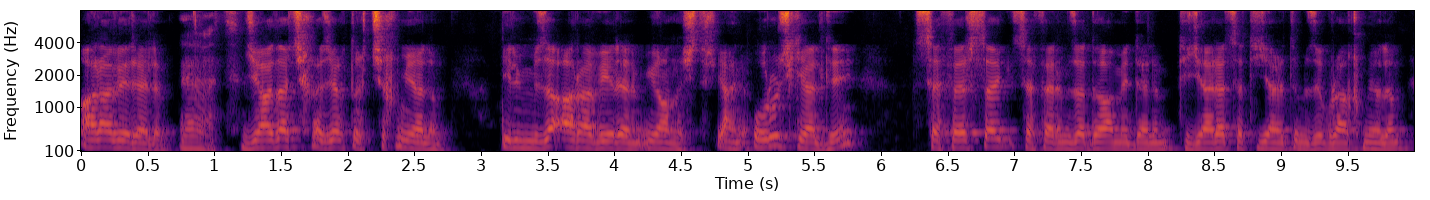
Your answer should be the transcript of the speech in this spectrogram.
ara verelim. Evet. Cihada çıkacaktık çıkmayalım. İlmimize ara verelim yanlıştır. Yani oruç geldi. Sefersek seferimize devam edelim. Ticaretse ticaretimizi bırakmayalım.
